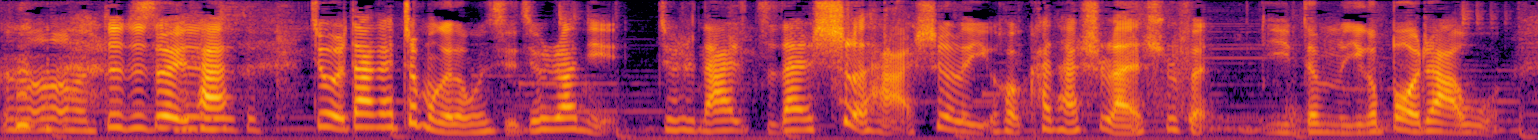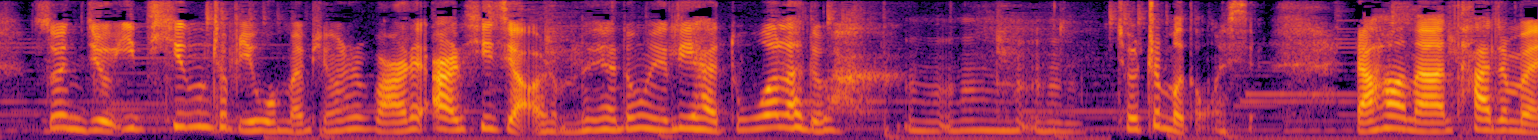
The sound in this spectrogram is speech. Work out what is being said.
嗯对对对，所以它就是大概这么个东西，就是让你就是拿子弹射它，射了以后看它是蓝是粉，一这么一个爆炸物，所以你就一听，这比我们平时玩的二踢脚什么那些东西厉害多了，对吧？嗯嗯嗯嗯，就这么东西。然后呢，他这么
